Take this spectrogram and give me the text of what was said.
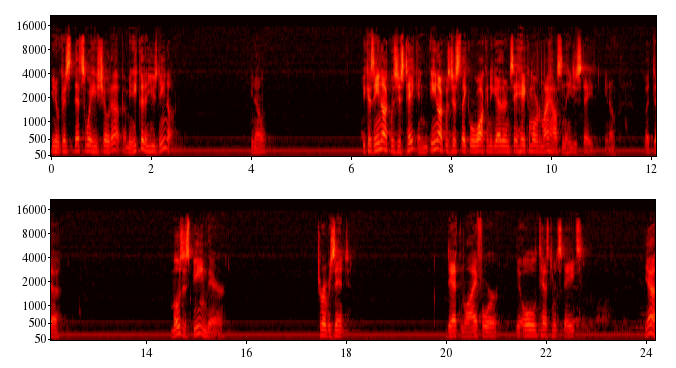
You know, because that's the way he showed up. I mean, he could have used Enoch. You know, because Enoch was just taken. Enoch was just like we're walking together and say, "Hey, come over to my house," and then he just stayed. You know, but uh, Moses being there to represent death and life, or the Old Testament states, yeah.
